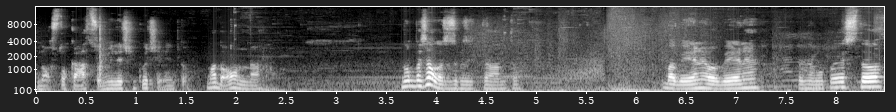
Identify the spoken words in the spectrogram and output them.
No, sto cazzo, 1500. Madonna. Non pensavo fosse così tanto. Va bene, va bene. Prendiamo questo.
